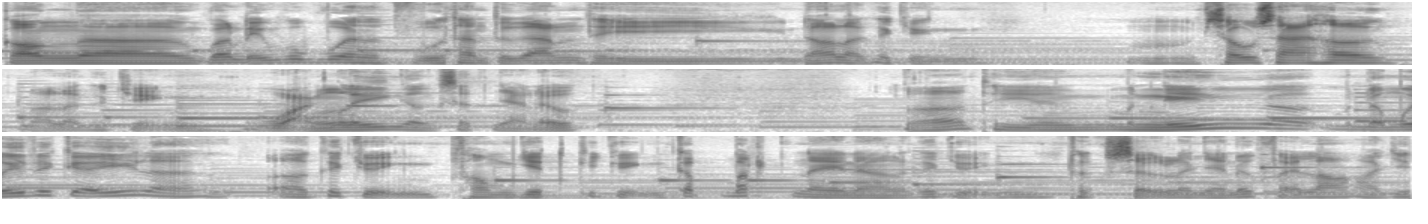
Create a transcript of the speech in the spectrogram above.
Còn uh, quan điểm của Vũ Thanh Tự Anh thì đó là cái chuyện um, sâu xa hơn đó là cái chuyện quản lý ngân sách nhà nước. Đó thì mình nghĩ ờ, mình đồng ý với cái ý là ở cái chuyện phòng dịch cái chuyện cấp bách này là cái chuyện thực sự là nhà nước phải lo chứ.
